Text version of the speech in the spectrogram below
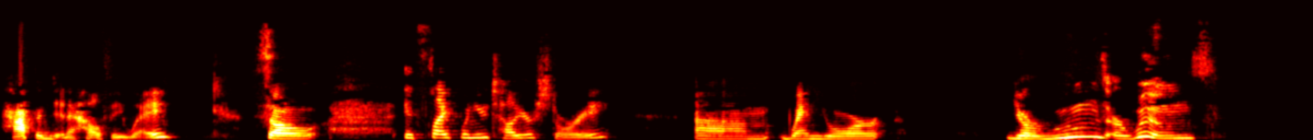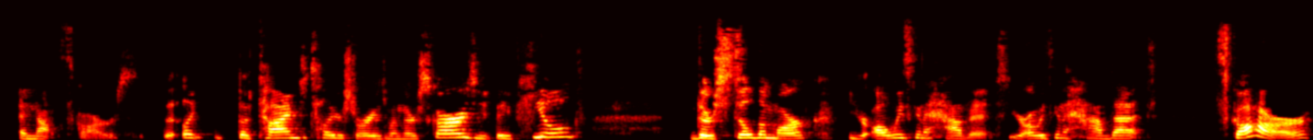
happened in a healthy way. So it's like when you tell your story, um, when you're your wounds are wounds and not scars. Like the time to tell your story is when there's scars, they've healed, there's still the mark. You're always going to have it. You're always going to have that scar,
